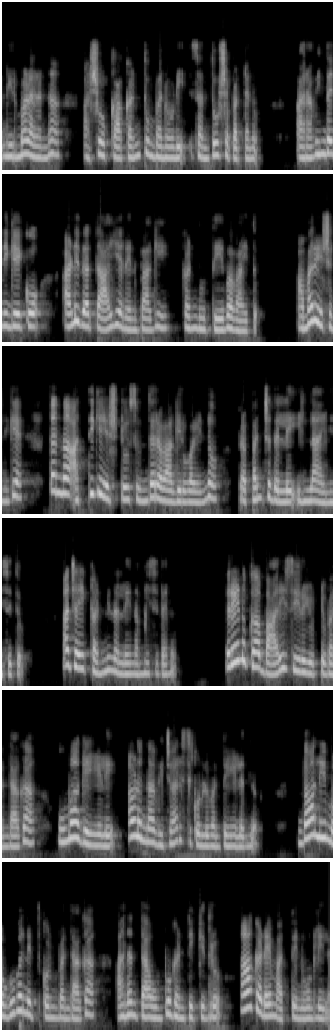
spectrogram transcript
ನಿರ್ಮಲಳನ್ನ ಅಶೋಕ ಕಣ್ತುಂಬ ನೋಡಿ ಸಂತೋಷಪಟ್ಟನು. ಅರವಿಂದನಿಗೇಕೋ ಅಳಿದ ತಾಯಿಯ ನೆನಪಾಗಿ ಕಣ್ಣು ತೇವವಾಯಿತು. ಅಮರೇಶನಿಗೆ ತನ್ನ ಅತ್ತಿಗೆಯಷ್ಟು ಸುಂದರವಾಗಿರುವ ಹೆಣ್ಣು ಪ್ರಪಂಚದಲ್ಲೇ ಇಲ್ಲ ಎನಿಸಿತು. ಅಜಯ್ ಕಣ್ಣಿನಲ್ಲೇ ನಂಬಿಸಿದನು. ರೇಣುಕಾ ಭಾರೀ ಸೀರೆಯುಟ್ಟು ಬಂದಾಗ ಉಮಾಗೆ ಹೇಳಿ ಅವಳನ್ನ ವಿಚಾರಿಸಿಕೊಳ್ಳುವಂತೆ ಹೇಳಿದ್ಲು. ಡಾಲಿ ಮಗುವನ್ನೆತ್ಕೊಂಡು ಬಂದಾಗ ಅನಂತ ಉಬ್ಬು ಗಂಟಿಕ್ಕಿದ್ರು ಆ ಕಡೆ ಮತ್ತೆ ನೋಡ್ಲಿಲ್ಲ.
